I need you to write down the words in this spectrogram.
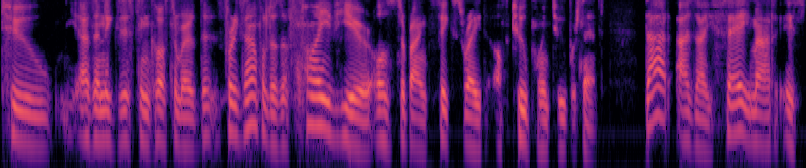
to, as an existing customer, for example, there's a five year Ulster Bank fixed rate of 2.2%. That, as I say, Matt, is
